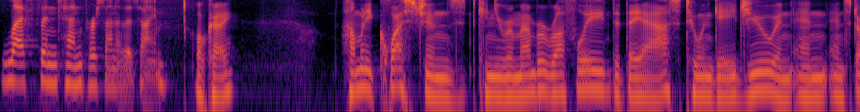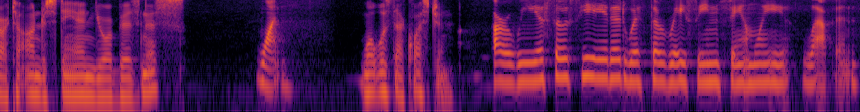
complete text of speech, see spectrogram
less than 10% of the time. Okay. How many questions can you remember roughly that they asked to engage you and, and, and start to understand your business? One, What was that question? are we associated with the racing family Lappin?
